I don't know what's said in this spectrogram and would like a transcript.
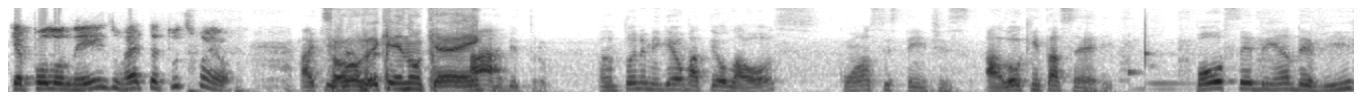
que é polonês, o resto é tudo espanhol. Aqui, Só não vê quem não quer, hein? Árbitro. Antônio Miguel Mateu Laos com assistentes. Alô, quinta série. Paul Sebrian Devi.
